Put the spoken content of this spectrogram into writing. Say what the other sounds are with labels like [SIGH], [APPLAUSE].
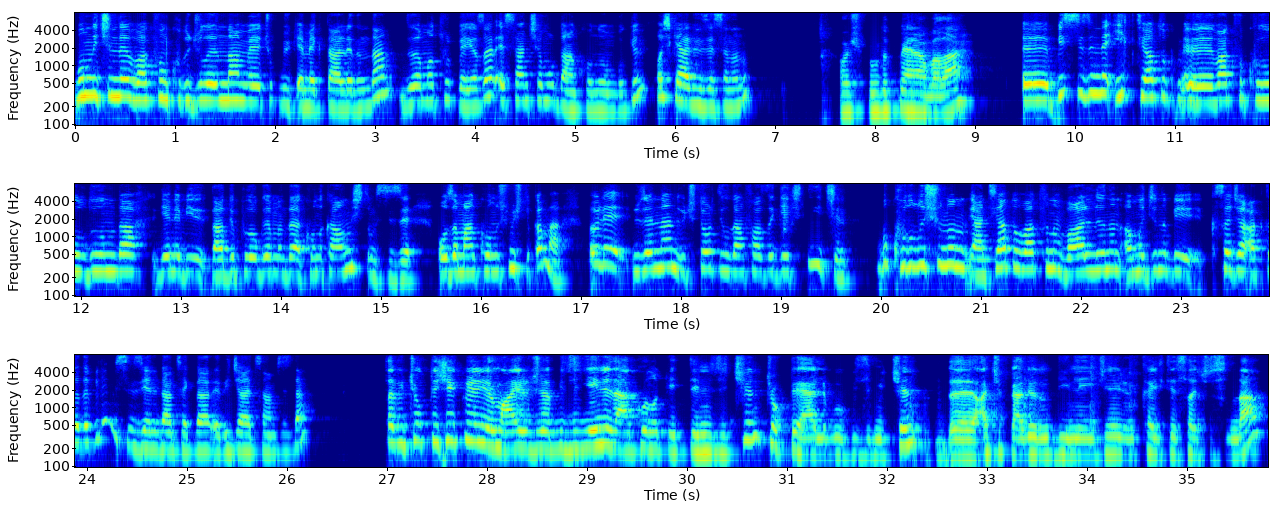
Bunun içinde vakfın kurucularından ve çok büyük emektarlarından dramaturg ve yazar Esen Çamur'dan konuğum bugün. Hoş geldiniz Esen Hanım. Hoş bulduk, merhabalar. Ee, biz sizinle ilk tiyatro e, vakfı kurulduğunda gene bir radyo programında konuk almıştım sizi. O zaman konuşmuştuk ama öyle üzerinden de 3-4 yıldan fazla geçtiği için bu kuruluşunun yani tiyatro vakfının varlığının amacını bir kısaca aktarabilir misiniz yeniden tekrar rica etsem sizden? Tabii çok teşekkür ediyorum ayrıca bizi yeniden konuk ettiğiniz için. Çok değerli bu bizim için. E, Açık Radyo'nun dinleyicilerin kalitesi açısından.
